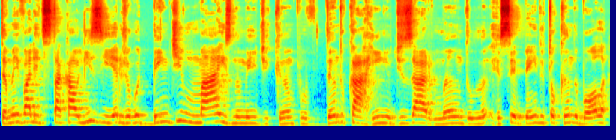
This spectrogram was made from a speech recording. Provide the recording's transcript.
Também vale destacar o Lisieiro, jogou bem demais no meio de campo, dando carrinho, desarmando, recebendo e tocando bola.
